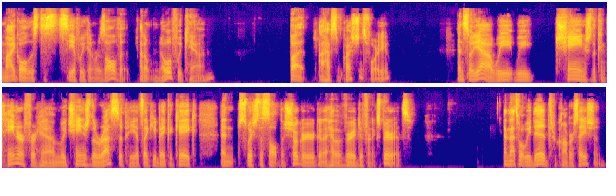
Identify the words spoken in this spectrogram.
my goal is to see if we can resolve it. I don't know if we can, but I have some questions for you. And so yeah, we we change the container for him. We change the recipe. It's like you bake a cake and switch the salt and the sugar, you're going to have a very different experience. And that's what we did through conversation.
